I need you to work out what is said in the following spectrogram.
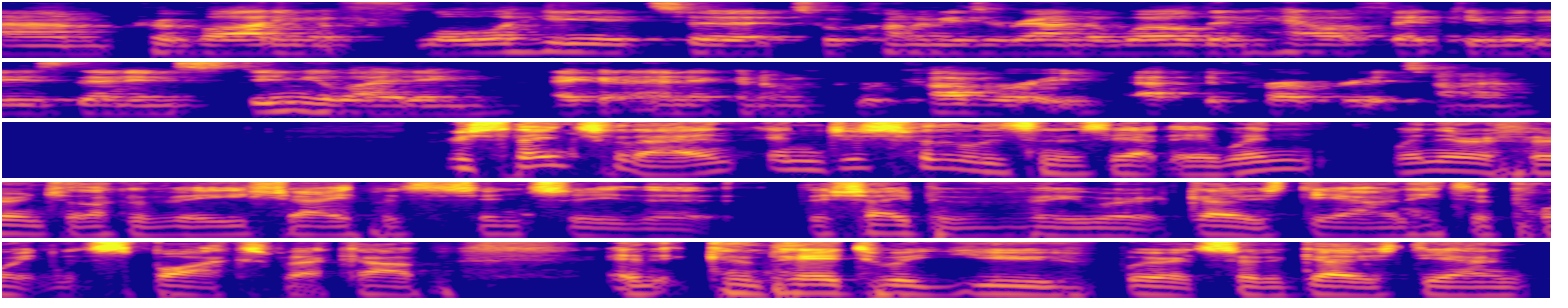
um, providing a floor here to, to economies around the world and how effective it is then in stimulating an economic recovery at the appropriate time. Chris, thanks for that. And, and, just for the listeners out there, when, when they're referring to like a V shape, it's essentially the, the shape of a V where it goes down, hits a point, and it spikes back up. And compared to a U where it sort of goes down,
